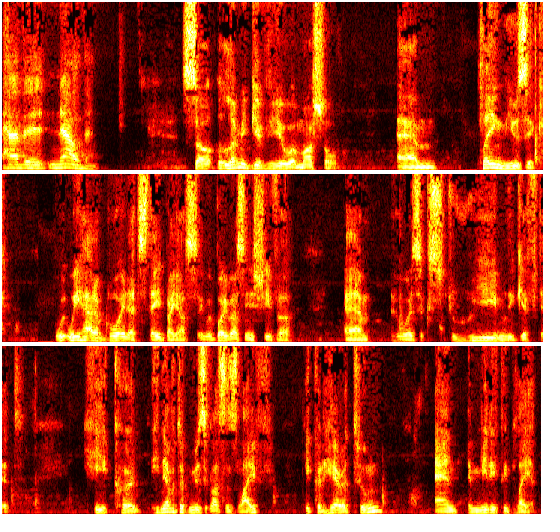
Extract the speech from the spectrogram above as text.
have it now then so let me give you a mashal. Um, playing music. We, we, had a boy that stayed by us. A boy us in yeshiva, um, who was extremely gifted. He could. He never took music lessons in life. He could hear a tune and immediately play it.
